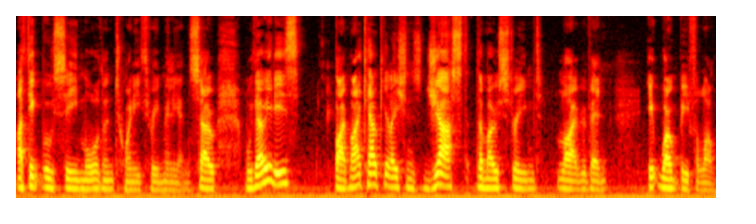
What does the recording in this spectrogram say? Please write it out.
I think we'll see more than 23 million. So, although it is, by my calculations, just the most streamed live event, it won't be for long.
